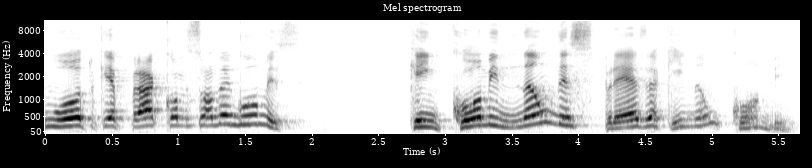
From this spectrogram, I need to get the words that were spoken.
o outro que é fraco come só legumes. Quem come não despreza quem não come.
